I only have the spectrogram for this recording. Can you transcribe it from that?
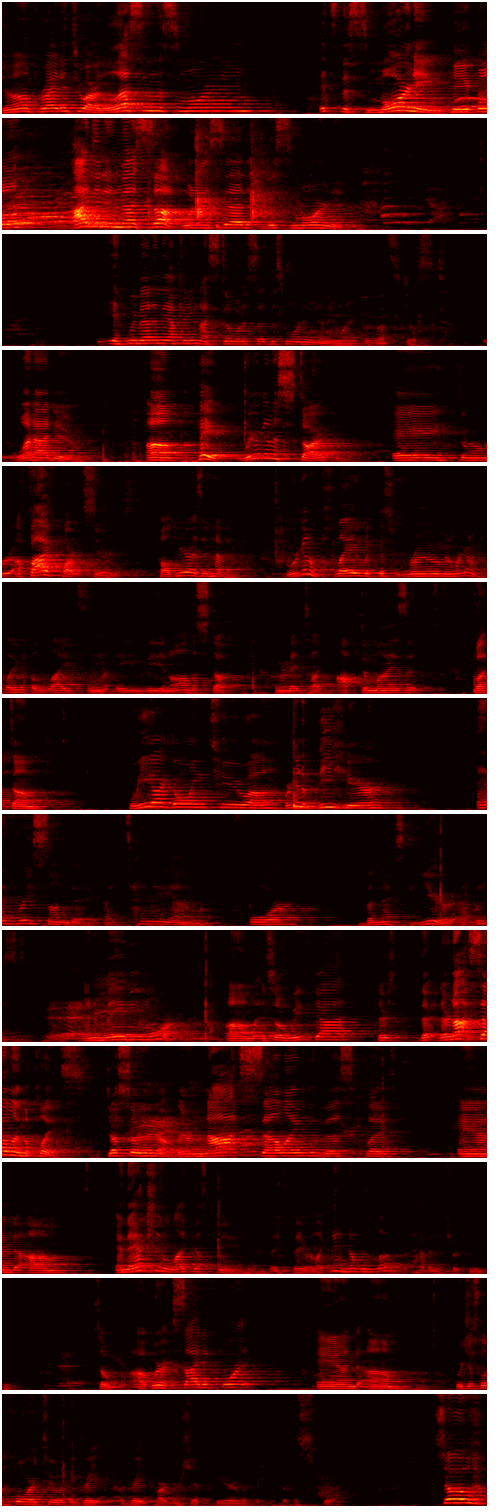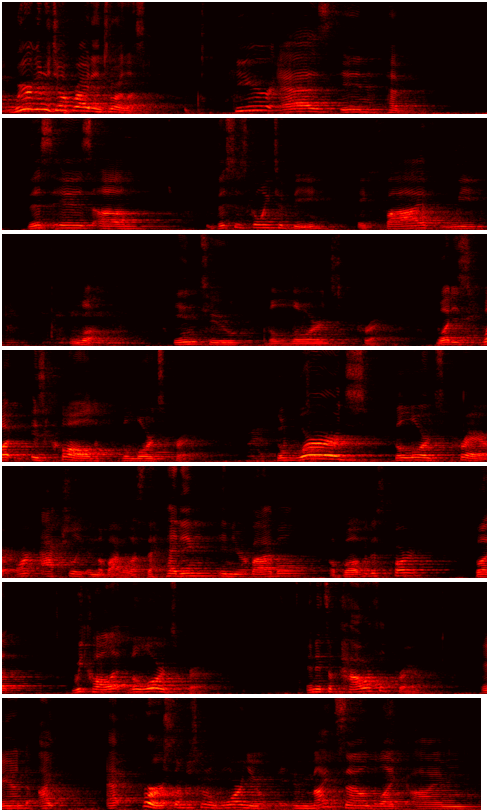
jump right into our lesson this morning. It's this morning, people. I didn't mess up when I said this morning. If we met in the afternoon, I still would have said this morning anyway, because that's just what I do. Um, hey, we're going to start a, th- a five part series called Here as in Heaven. We're going to play with this room and we're going to play with the lights and the AV and all the stuff to make to like optimize it. But um, we are going to uh, we're going to be here every Sunday at 10 a.m. for the next year at least, and maybe more. Um, and so we've got there's they're, they're not selling the place. Just so you know, they're not selling this place, and um, and they actually like us being here. They, they were like, man, no, we love having a church meet here. So uh, we're excited for it, and um, we just look forward to a great a great partnership here with the, with the school. So we're going to jump right into our lesson. Here as in heaven. This is um, this is going to be a five week look into the Lord's Prayer. What is, what is called the Lord's Prayer. The words the Lord's Prayer aren't actually in the Bible. That's the heading in your Bible above this part, but we call it the Lord's Prayer. And it's a powerful prayer. And I, at first, I'm just going to warn you, it, might sound like I'm,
